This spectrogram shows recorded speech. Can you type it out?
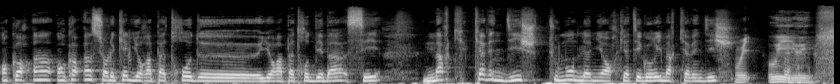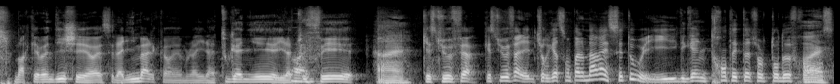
encore un, encore un sur lequel il y aura pas trop de, il y aura pas trop de débat, c'est Mark Cavendish. Tout le monde l'a mis hors catégorie, Mark Cavendish. Oui. Oui, oui. Mark Cavendish, c'est ouais, c'est l'animal quand même. Là, il a tout gagné, il a Ouais. tout fait. Ouais. Qu'est-ce que tu veux faire? Qu'est-ce que tu veux faire? Tu regardes son palmarès, c'est tout. Il, il gagne 30 étapes sur le Tour de France.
